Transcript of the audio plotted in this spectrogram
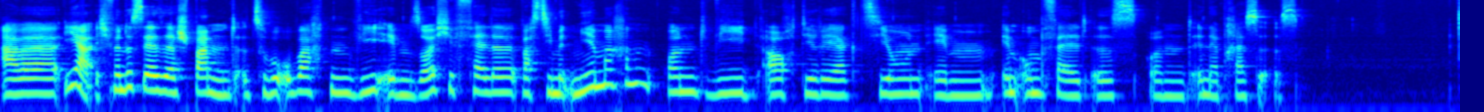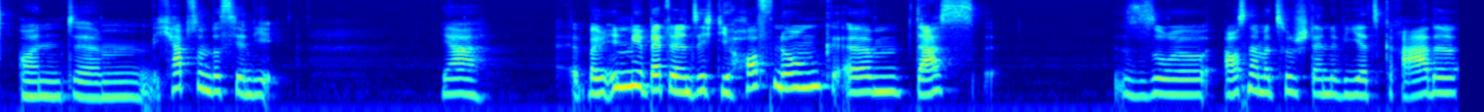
Aber ja, ich finde es sehr, sehr spannend zu beobachten, wie eben solche Fälle, was die mit mir machen und wie auch die Reaktion eben im Umfeld ist und in der Presse ist. Und ähm, ich habe so ein bisschen die, ja, in mir betteln sich die Hoffnung, ähm, dass so Ausnahmezustände wie jetzt gerade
